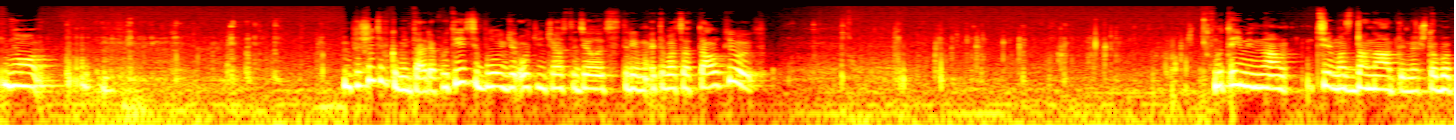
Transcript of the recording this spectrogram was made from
но Напишите в комментариях, вот если блогер очень часто делает стримы, это вас отталкивает? Вот именно тема с донатами, чтобы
